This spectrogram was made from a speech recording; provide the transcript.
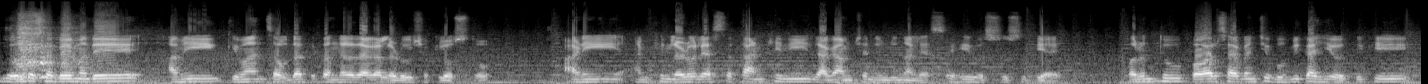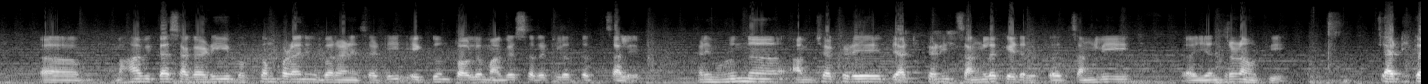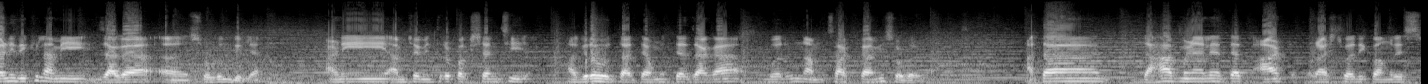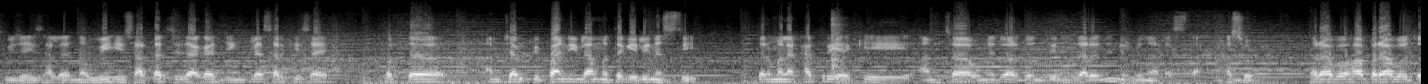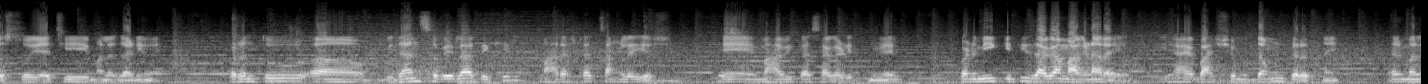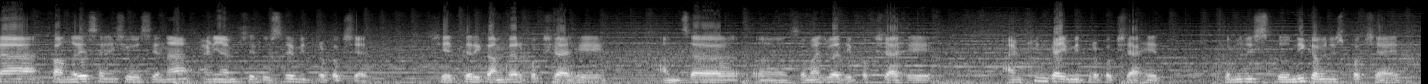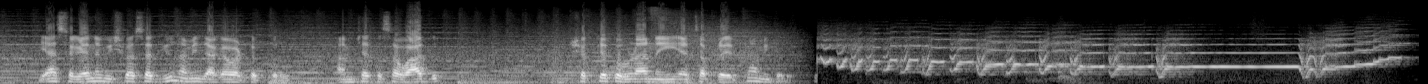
लोकसभेमध्ये आम्ही किमान चौदा ते पंधरा जागा लढवू शकलो असतो. आणि आणखीन लढवले असतात तर आणखीनही जागा आमच्या निवडून आल्या असते ही वस्तुस्थिती आहे. परंतु पवार साहेबांची भूमिका ही होती की महाविकास आघाडी भक्कमपणाने उभं राहण्यासाठी एक दोन पावलं मागं सरकलं तर चालेल. आणि म्हणून आमच्याकडे ज्या ठिकाणी चांगलं केडर होतं चांगली यंत्रणा होती त्या ठिकाणी देखील आम्ही जागा सोडून दिल्या. आणि आमच्या मित्रपक्षांची आग्रह होता त्यामुळे त्या जागावरून आमचा हक्क आम्ही सोडवला. आता दहा मिळाल्या त्यात आठ राष्ट्रवादी काँग्रेस विजयी झालं. नववी ही सातारची जागा जिंकल्यासारखीच आहे. फक्त आमच्या पिपानीला मतं गेली नसती. तर मला खात्री आहे की आमचा उमेदवार दोन तीन हजारांनी निवडून आला असता. असो. पराभव हा पराभवच असतो याची मला जाणीव आहे. परंतु विधानसभेला देखील महाराष्ट्रात चांगलं यश हे महाविकास आघाडीत मिळेल. पण मी किती जागा मागणार आहे ह्या हे भाष्य मुद्दामून करत नाही. तर मला काँग्रेस आणि शिवसेना आणि आमचे दुसरे मित्रपक्ष आहेत. शेतकरी कामगार पक्ष आहे आमचा समाजवादी पक्ष आहे आणखीन काही मित्रपक्ष आहेत. कम्युनिस्ट दोन्ही कम्युनिस्ट पक्ष आहेत. या सगळ्यांना विश्वासात घेऊन आम्ही जागा वाटप करू. आमच्या तसा वाद शक्यतो होणार नाही याचा प्रयत्न आम्ही करू.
